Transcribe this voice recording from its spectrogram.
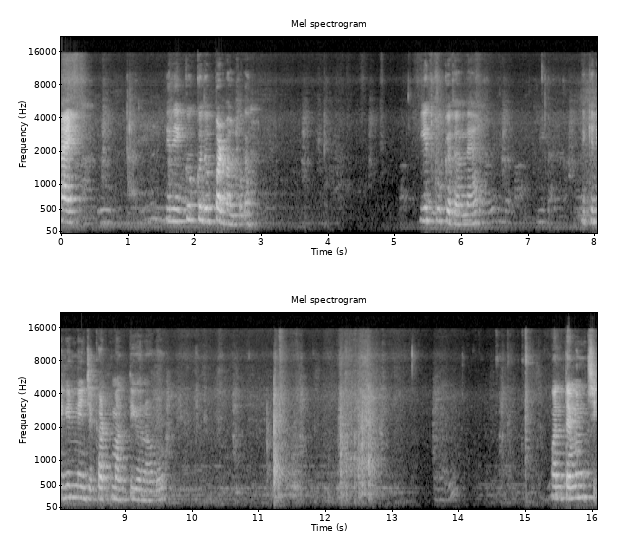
ಹಾಯ್ ಇದು ಕುಕ್ಕದು ಉಪ್ಪಾಡು ಮಲ್ಪಗ. ಇದು ಕುಕ್ಕ ತಂದೆ. ನಿಕ್ಕಿನಿಗೆ ಇನ್ನೆಂಚೆ ಕಟ್ ಮಾಡ್ತೀವ ನೋಡು. ಒಂತೆ ಮುಂಚಿ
